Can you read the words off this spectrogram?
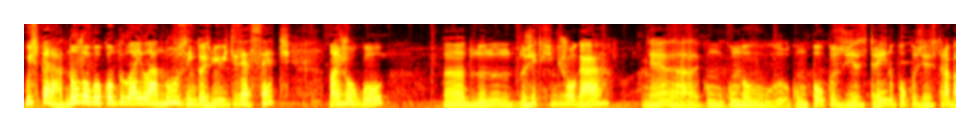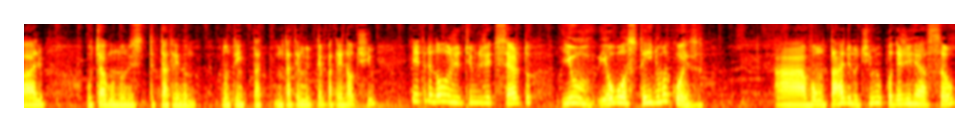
o esperado. Não jogou como lá em Lanús em 2017, mas jogou do, do, do- do jeito que tinha que jogar né? Com, com novo, com poucos dias de treino, poucos dias de trabalho. O Thiago Nunes tá treinando, não tem, tá, não tá tendo muito tempo para treinar o time. Ele treinou o time do jeito certo e o, eu gostei de uma coisa: a vontade do time, o poder de reação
